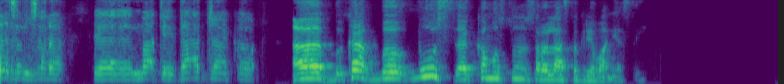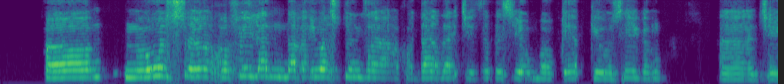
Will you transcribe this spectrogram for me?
اعظم سره ماته دا ټاک که اوس کوم ستونزو سره لاس په ګریوان یاستئ نو اوس خو فعلا دغه یوه ستونزه خو دا ده چې زه داسې یو موقعیت کې اوسېږم چې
